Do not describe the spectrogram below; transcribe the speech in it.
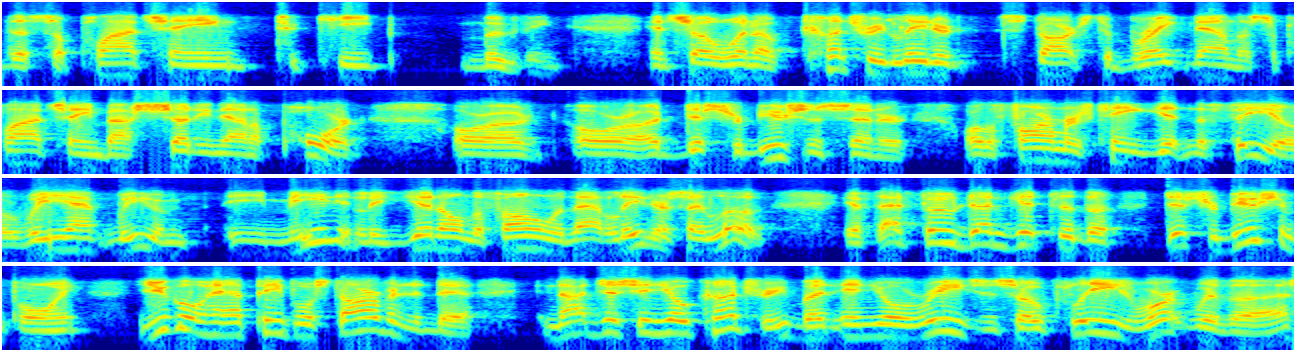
the supply chain to keep moving. And so when a country leader starts to break down the supply chain by shutting down a port or a, or a distribution center or the farmers can't get in the field, we have we immediately get on the phone with that leader and say, look, if that food doesn't get to the distribution point, you're going to have people starving to death, not just in your country, but in your region. So please work with us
